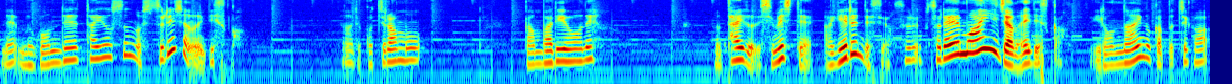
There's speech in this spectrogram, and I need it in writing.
ね無言で対応するの失礼じゃないですか。なのでこちらも頑張りをね態度で示してあげるんですよ。それそれも愛じゃないですか。いろんな愛の形が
